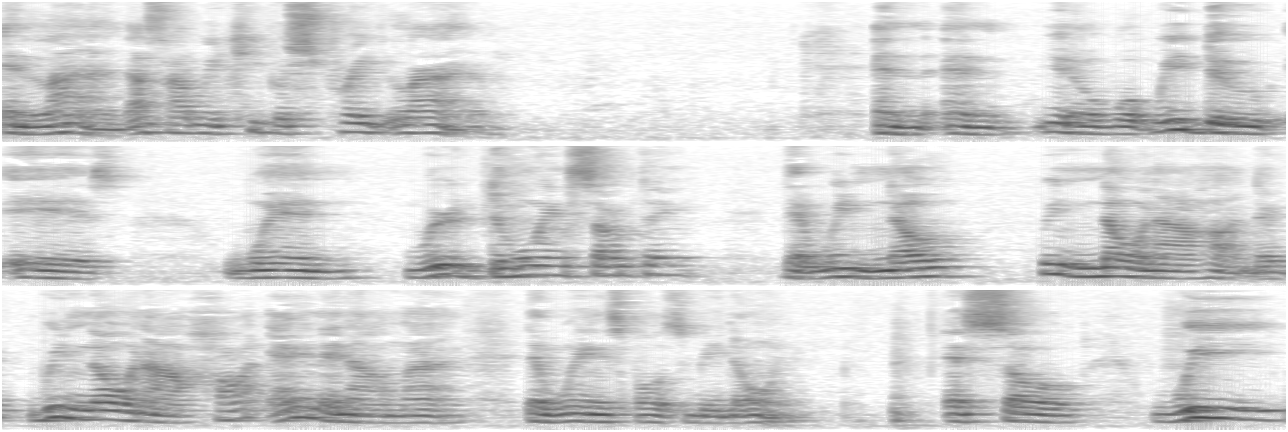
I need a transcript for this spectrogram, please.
in line. That's how we keep a straight line. And and you know what we do is when we're doing something that we know, we know in our heart that we know in our heart and in our mind that we ain't supposed to be doing it. And so we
